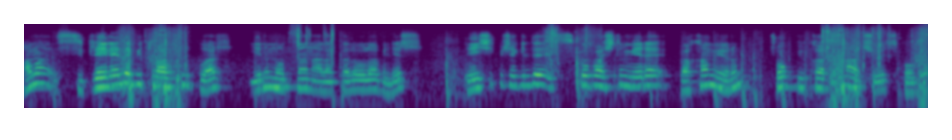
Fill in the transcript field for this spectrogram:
Ama spreylerde bir tuhaflık var. Yeni moddan alakalı olabilir. Değişik bir şekilde scope açtığım yere bakamıyorum. Çok yukarısına açıyor scope'u.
